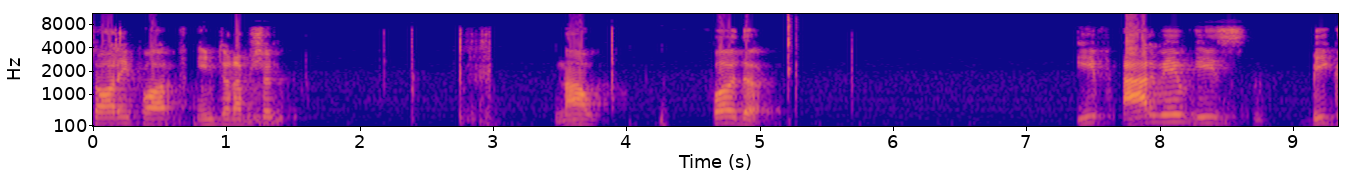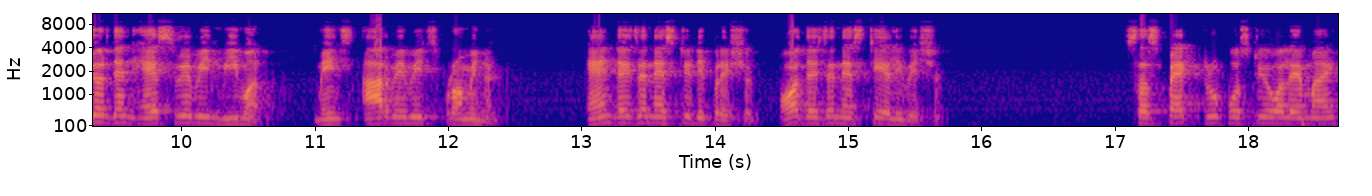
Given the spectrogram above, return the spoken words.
Sorry for interruption. Now, further, if R wave is bigger than S wave in V1, means R wave is prominent, and there is an ST depression or there is an ST elevation, suspect true posterior MI,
